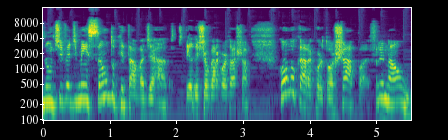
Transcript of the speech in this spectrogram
não tive a dimensão do que tava de errado. Eu deixei o cara cortar a chapa. Quando o cara cortou a chapa, eu falei: não,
